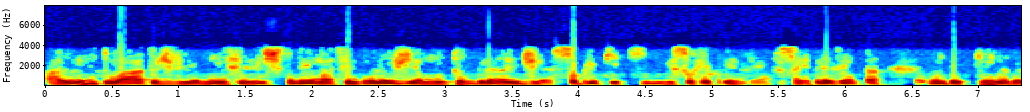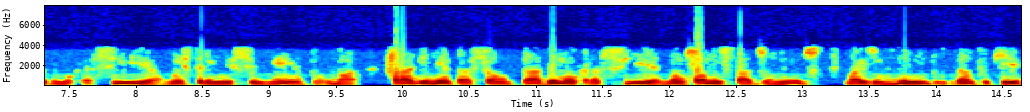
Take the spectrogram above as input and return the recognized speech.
além do ato de violência, existe também uma simbologia muito grande sobre o que, que isso representa. Isso representa um declínio da democracia, um estremecimento, uma fragmentação da democracia, não só nos Estados Unidos, mas no mundo. Tanto que,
